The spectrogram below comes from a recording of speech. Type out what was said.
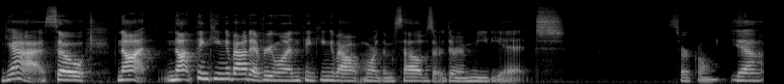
Yeah, so not not thinking about everyone, thinking about more themselves or their immediate circle. Yeah.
